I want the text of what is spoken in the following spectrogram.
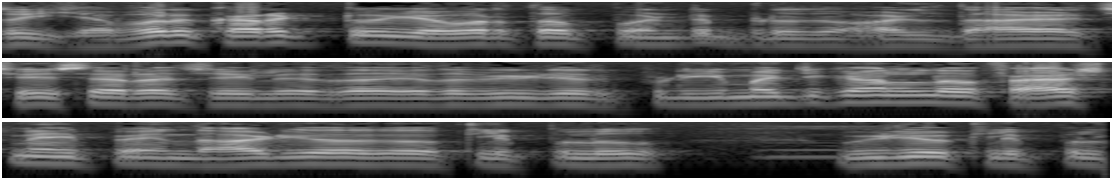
సో ఎవరు కరెక్ట్ ఎవరు తప్పు అంటే ఇప్పుడు వాళ్ళు దా చేశారా చేయలేదా ఏదో వీడియో ఇప్పుడు ఈ మధ్యకాలంలో ఫ్యాషన్ అయిపోయింది. ఆడియో క్లిప్పులు వీడియో క్లిప్పులు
